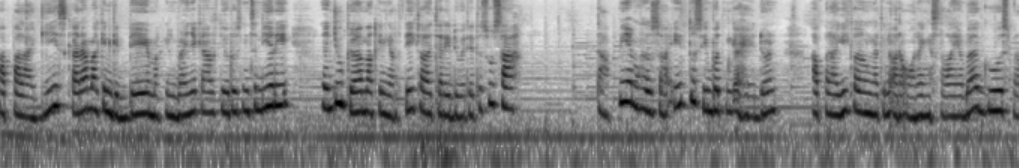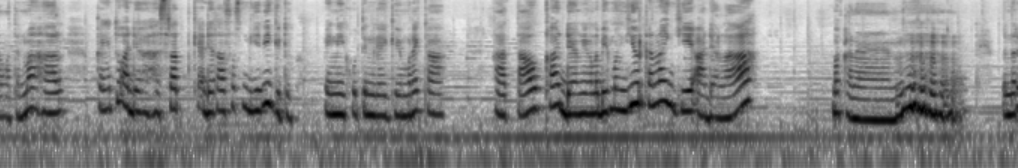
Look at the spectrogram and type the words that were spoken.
Apalagi sekarang makin gede, makin banyak yang harus diurusin sendiri, dan juga makin ngerti kalau cari duit itu susah. Tapi emang susah itu sih buat nggak hedon, apalagi kalau ngeliatin orang-orang yang stylenya bagus, perawatan mahal, kayak itu ada hasrat kayak ada rasa sendiri gitu pengen ngikutin gaya-gaya mereka. Atau kadang yang lebih menggiurkan lagi adalah makanan. Bener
